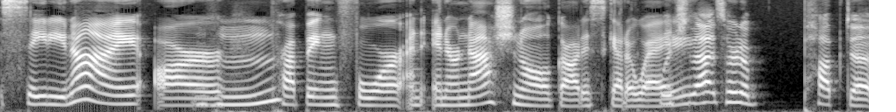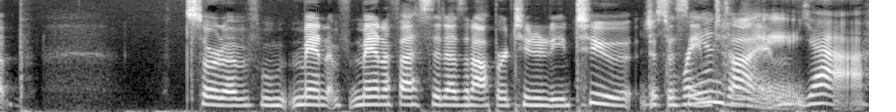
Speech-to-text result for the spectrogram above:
sadie and i are Mm-hmm. prepping for an international goddess getaway Which that sort of popped up, sort of man- manifested as an opportunity too just at the same time. Yeah.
